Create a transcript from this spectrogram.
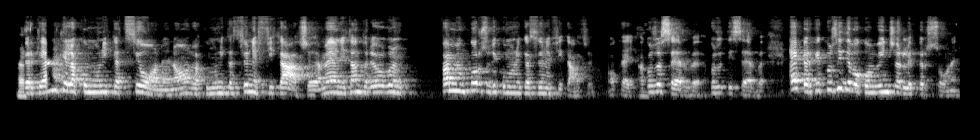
Eh. Perché anche la comunicazione, no? la comunicazione efficace, a me ogni tanto arrivo fammi un corso di comunicazione efficace. Ok, a cosa serve? A cosa ti serve? È perché così devo convincere le persone.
